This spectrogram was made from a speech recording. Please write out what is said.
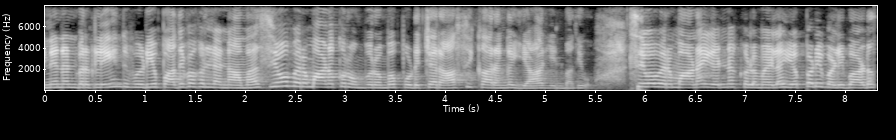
இன்னும் நண்பர்களே இந்த வீடியோ பதிவுகளில் நாம் சிவபெருமானுக்கு ரொம்ப ரொம்ப பிடிச்ச ராசிக்காரங்க யார் என்பதையும் சிவபெருமான எண்ணக்கிழமையில் எப்படி வழிபாடு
